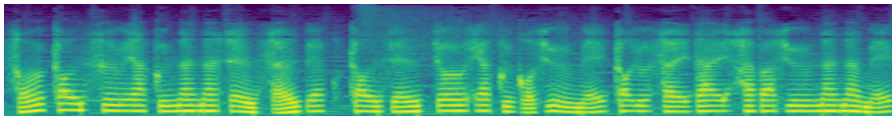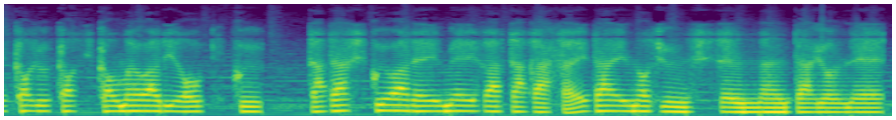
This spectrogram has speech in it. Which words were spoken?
総トン数約7300トン全長150メートル最大幅17メートルと一回り大きく、正しくは黎明型が最大の巡視船なんだよね。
